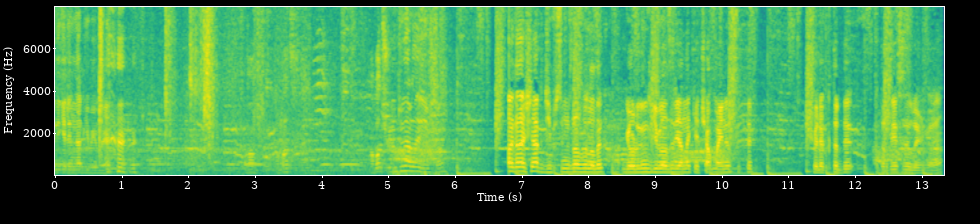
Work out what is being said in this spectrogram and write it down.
Yeni gelinler gibiyim ya. tamam kapat. Kapat şu görüntü nereden yiyeyim şu an? Arkadaşlar cipsimizi hazırladık. Gördüğünüz gibi hazır yanına ketçap mayonez sıktık. Şöyle kıtırdı, kıtırtıyı size duyun şöyle.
